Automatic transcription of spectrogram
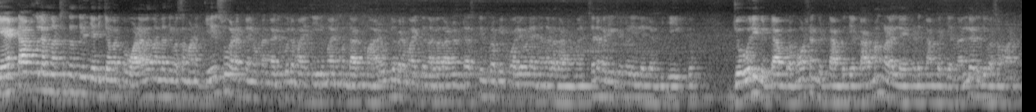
കേട്ടാമൂലം നക്ഷത്രത്തിൽ ജനിച്ചവർക്ക് വളരെ നല്ല ദിവസമാണ്. കേസ് വഴക്കലുണ്ടെങ്കിൽ അനുകൂലമായ തീരുമാനമുണ്ടാകും. ആരോഗ്യപരമായിട്ട് നല്ലതാണ്. ടെസ്റ്റിൽ പ്രഭി പോലെയുള്ള തന്നെ നല്ലതാണ്. മത്സര പരീക്ഷകളിലെല്ലാം വിജയിക്കും. ജോലി കിട്ടാം പ്രമോഷൻ കിട്ടാം പുതിയ കർമ്മങ്ങളെല്ലാം ഏറ്റെടുക്കാൻ പറ്റിയ നല്ലൊരു ദിവസമാണ്.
